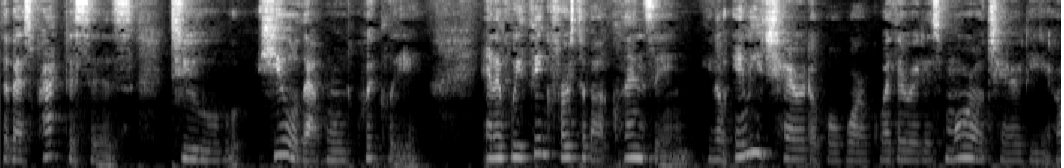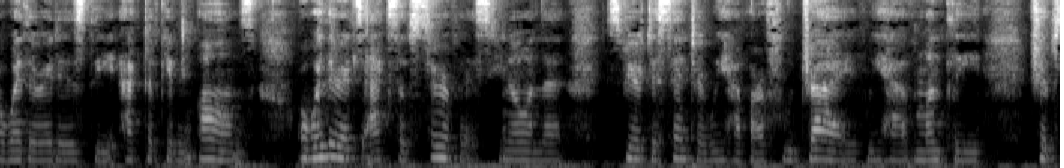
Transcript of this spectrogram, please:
the best practices to heal that wound quickly. And if we think first about cleansing, you know, any charitable work, whether it is moral charity or whether it is the act of giving alms or whether it's acts of service, you know, in the Spiritist Center, we have our food drive. We have monthly trips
